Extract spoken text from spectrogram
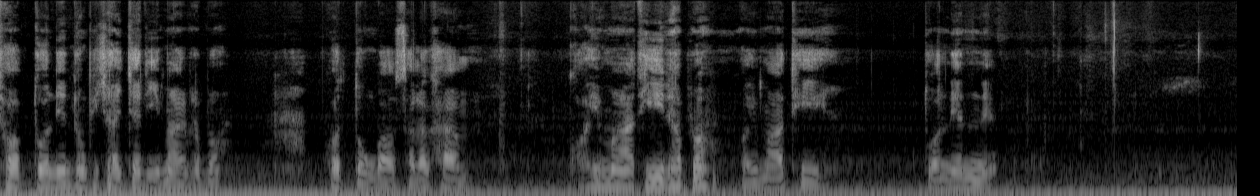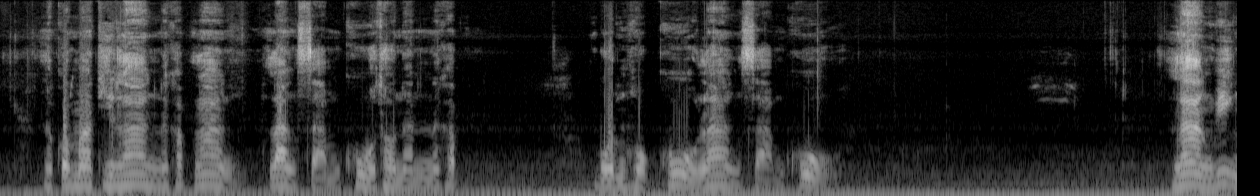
ชอบตัวเน้นของพี่ชายเจดีมากครับเนาะกดตรงเบาสารคาม ขอให้มาทีนะครับเนาะขอให้มาทีตัวเน้นเนี่ย แล้วก็มาที่ล่างนะครับ ล่างล่างสามคู่เท่านั้นนะครับ บนหกคู่ล่างสามคู่ ล่างวิ่ง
